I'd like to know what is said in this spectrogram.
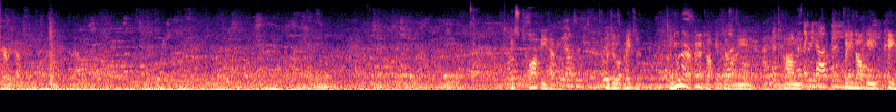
There we go. It's toffee heavy, which is what makes it. And you and I are a fan of toffee because of the um, sticky toffee cake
